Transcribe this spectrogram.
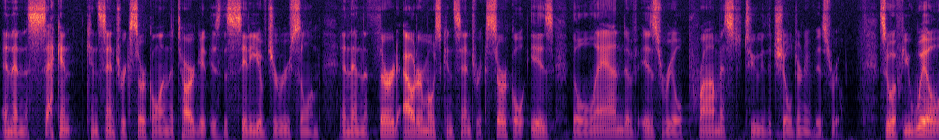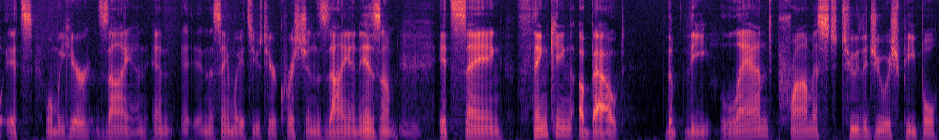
And then the second concentric circle on the target is the city of Jerusalem. And then the third outermost concentric circle is the land of Israel promised to the children of Israel. So, if you will, it's when we hear Zion, and in the same way it's used here, Christian Zionism, mm-hmm. It's saying, thinking about the, the land promised to the Jewish people,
